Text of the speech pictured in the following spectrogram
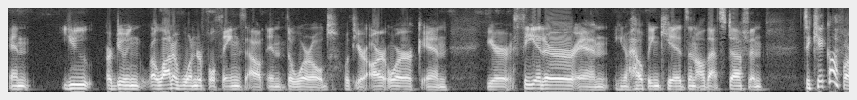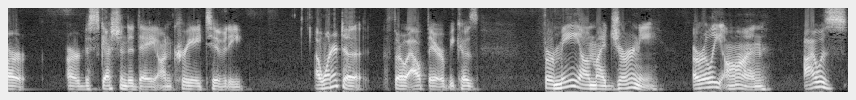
And you are doing a lot of wonderful things out in the world with your artwork and your theater and you know helping kids and all that stuff and to kick off our our discussion today on creativity i wanted to throw out there because for me on my journey early on i was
